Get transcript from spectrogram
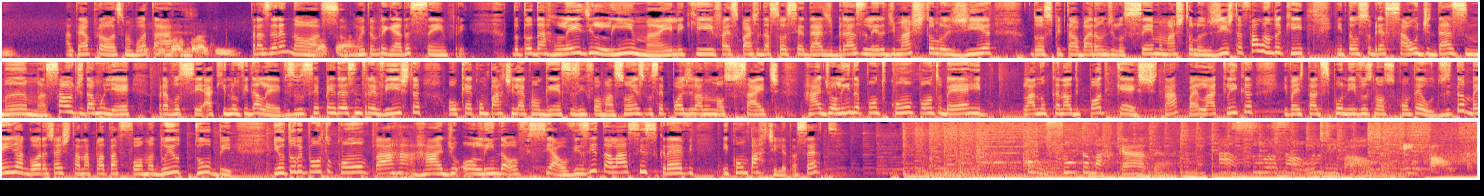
Até a próxima. Boa tarde. Foi um prazer. Prazer é nosso. Muito obrigada sempre. Doutor Darleide Lima, ele que faz parte da Sociedade Brasileira de Mastologia do Hospital Barão de Lucema, mastologista, falando aqui então sobre a saúde das mamas, saúde da mulher para você aqui no Vida Leve. Se você perdeu essa entrevista ou quer compartilhar com alguém essas informações, você pode ir lá no nosso site radiolinda.com.br lá no canal de podcast, tá? Vai lá, clica e vai estar disponível os nossos conteúdos. E também agora já está na plataforma do YouTube, youtube.com barra Rádio Olinda Oficial. Visita lá, se inscreve e compartilha, tá certo? Consulta marcada. A sua saúde em pauta. Em pauta.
